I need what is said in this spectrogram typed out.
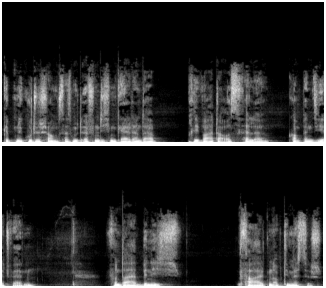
gibt eine gute Chance, dass mit öffentlichen Geldern da private Ausfälle kompensiert werden. Von daher bin ich verhalten optimistisch.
